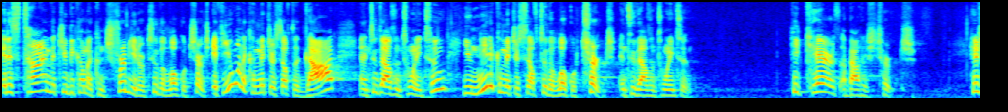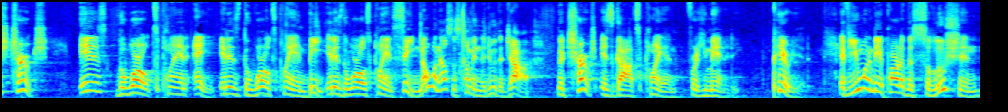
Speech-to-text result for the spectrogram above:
it is time that you become a contributor to the local church. If you want to commit yourself to God in 2022, you need to commit yourself to the local church in 2022. He cares about his church. His church is the world's plan A. It is the world's plan B. It is the world's plan C. No one else is coming to do the job. The church is God's plan for humanity, period. If you want to be a part of the solution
